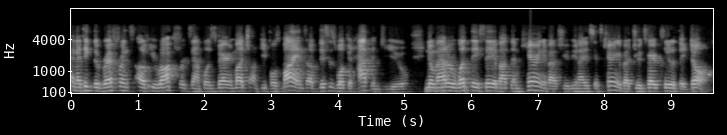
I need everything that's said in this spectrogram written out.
and I think the reference of Iraq, for example, is very much on people's minds of this is what could happen to you, no matter what they say about them caring about you, the United States caring about you. It's very clear that they don't,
